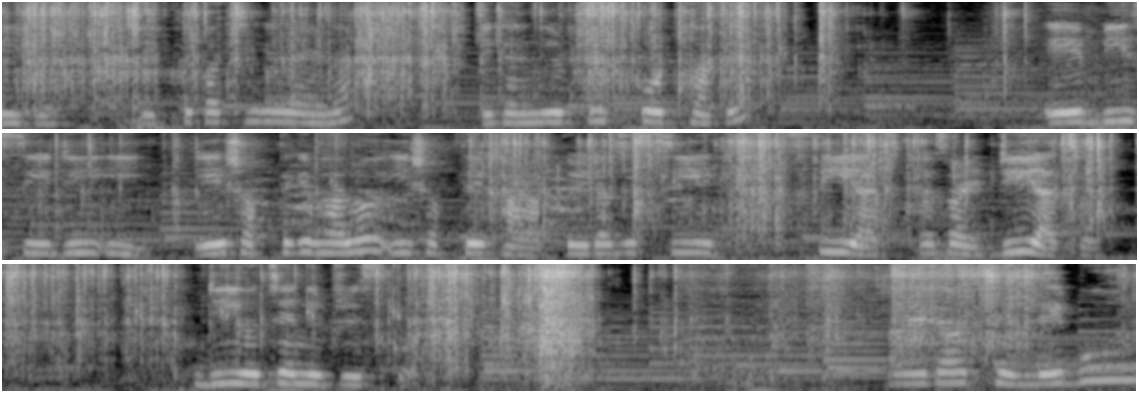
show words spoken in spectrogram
এই যে, দেখতে পাচ্ছেন কি জানি না। এখানে নিউট্রিস্কোর থাকে। A B C D E A সব থেকে ভালো ই সব থেকে খারাপ। তো এটা হচ্ছে সি সি আছে সরি ডি আছে। ডি হচ্ছে নিউট্রিস্কোর আর এটা হচ্ছে লেবু।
